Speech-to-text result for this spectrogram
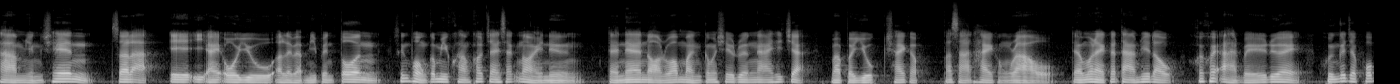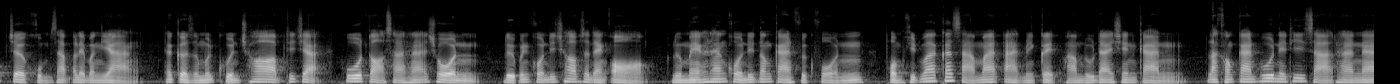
คำอย่างเช่น สระ a e i o u อะไรแบบนี้เป็นต้น ซึ่งผมก็มีความเข้าใจสักหน่อยหนึ่งแต่แน่นอนว่ามันก็ไม่ใช่เรื่องง่ายที่จะมาประยุกต์ใช้กับภาษาไทยของเรา แต่เมื่อไหร่ก็ตามที่เราค่อยๆ อ่านไปเรื่อยๆ คุณก็จะพบเจอขุมทรัพย์อะไรบางอย่าง ถ้าเกิดสมมุติคุณชอบที่จะพูดต่อสาธารณชน หรือเป็นคนที่ชอบแสดงออก หรือแม้กระทั่งคนที่ต้องการฝึกฝน ผมคิดว่าก็สามารถอ่านเป็นเกร็ดความรู้ได้เช่นกัน หลักของการพูดในที่สาธารณะ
